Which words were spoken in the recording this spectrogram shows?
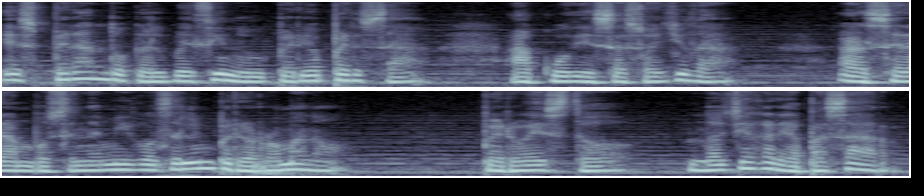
esperando que el vecino imperio persa acudiese a su ayuda, al ser ambos enemigos del imperio romano. Pero esto no llegaría a pasar.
